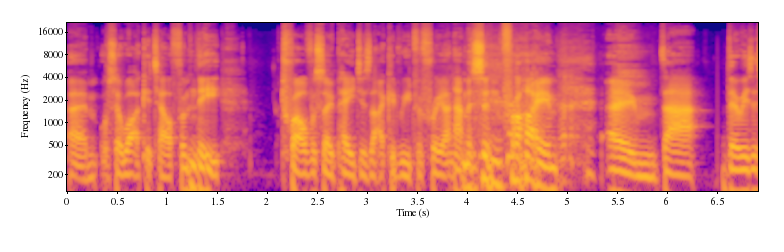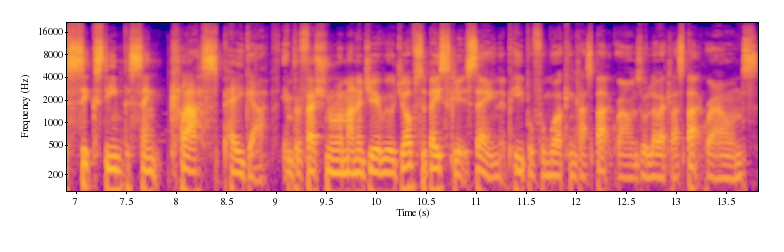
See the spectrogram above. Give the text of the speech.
um, also what I could tell from the 12 or so pages that I could read for free on Amazon Prime, um, that there is a 16% class pay gap in professional and managerial jobs. So basically, it's saying that people from working class backgrounds or lower class backgrounds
